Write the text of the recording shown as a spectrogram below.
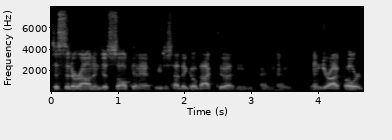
to sit around and just sulk in it. We just had to go back to it and and and, and drive forward.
